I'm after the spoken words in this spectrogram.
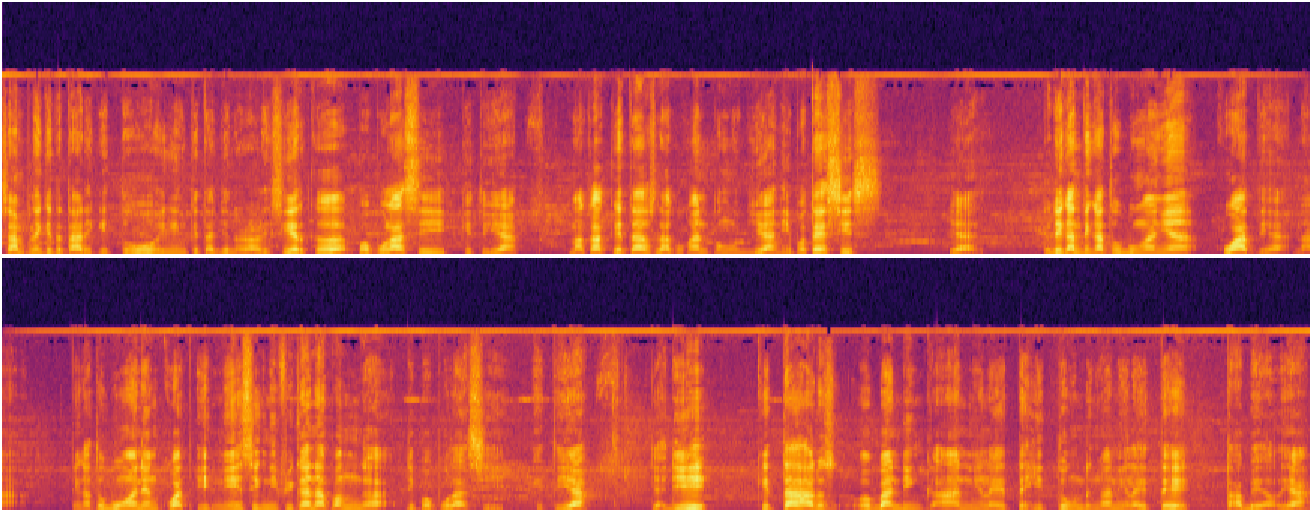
Sampel yang kita tarik itu ingin kita generalisir ke populasi, gitu ya. Maka kita harus lakukan pengujian hipotesis, ya. Tadi kan tingkat hubungannya kuat ya. Nah, tingkat hubungan yang kuat ini signifikan apa enggak di populasi, gitu ya. Jadi kita harus eh, bandingkan nilai T hitung dengan nilai T tabel ya.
